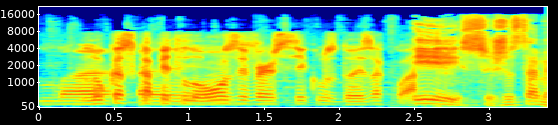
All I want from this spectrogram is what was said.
Mas- Lucas capítulo é, 11, versículos 2 a 4. Isso, justamente.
